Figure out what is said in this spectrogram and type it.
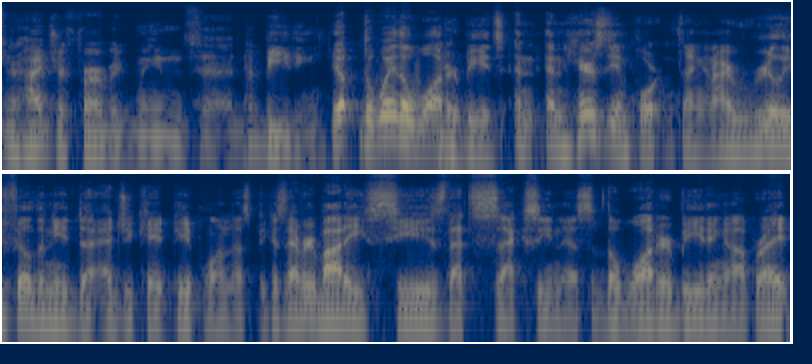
And hydrophobic means uh, the beading. Yep, the way the water beads. And and here's the important thing, and I really feel the need to educate people on this because everybody sees that sexiness of the water beading up, right?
